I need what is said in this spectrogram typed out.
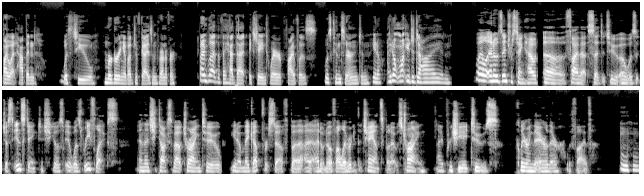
by what happened with two murdering a bunch of guys in front of her. But I'm glad that they had that exchange where five was was concerned and, you know, I don't want you to die and Well, and it was interesting how uh, Five at said to two, "Oh, was it just instinct?" And she goes, "It was reflex." And then she talks about trying to, you know, make up for stuff, but I, I don't know if I'll ever get the chance. But I was trying. I appreciate twos clearing the air there with five. mm-hmm.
